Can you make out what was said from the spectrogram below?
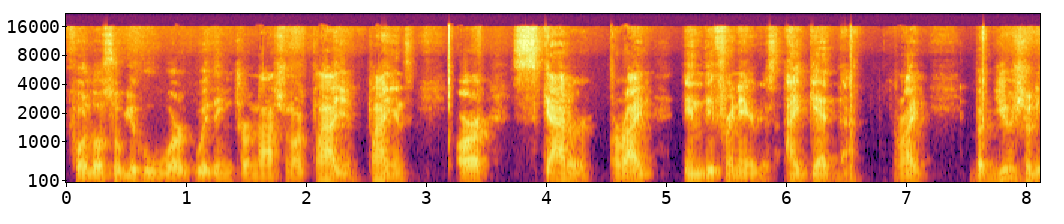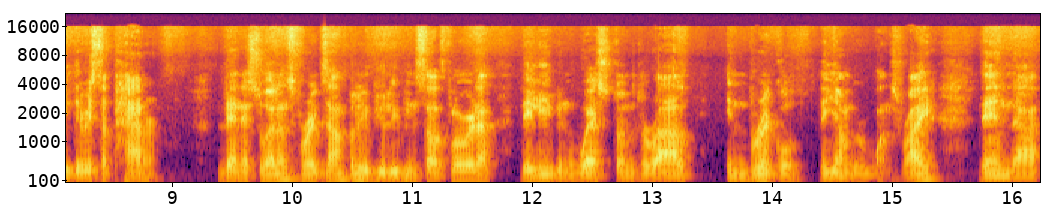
for those of you who work with international client clients, are scattered, all right, in different areas. I get that, all right. But usually there is a pattern. Venezuelans, for example, if you live in South Florida, they live in Weston, Doral, in Brickell, the younger ones, right? Then uh,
